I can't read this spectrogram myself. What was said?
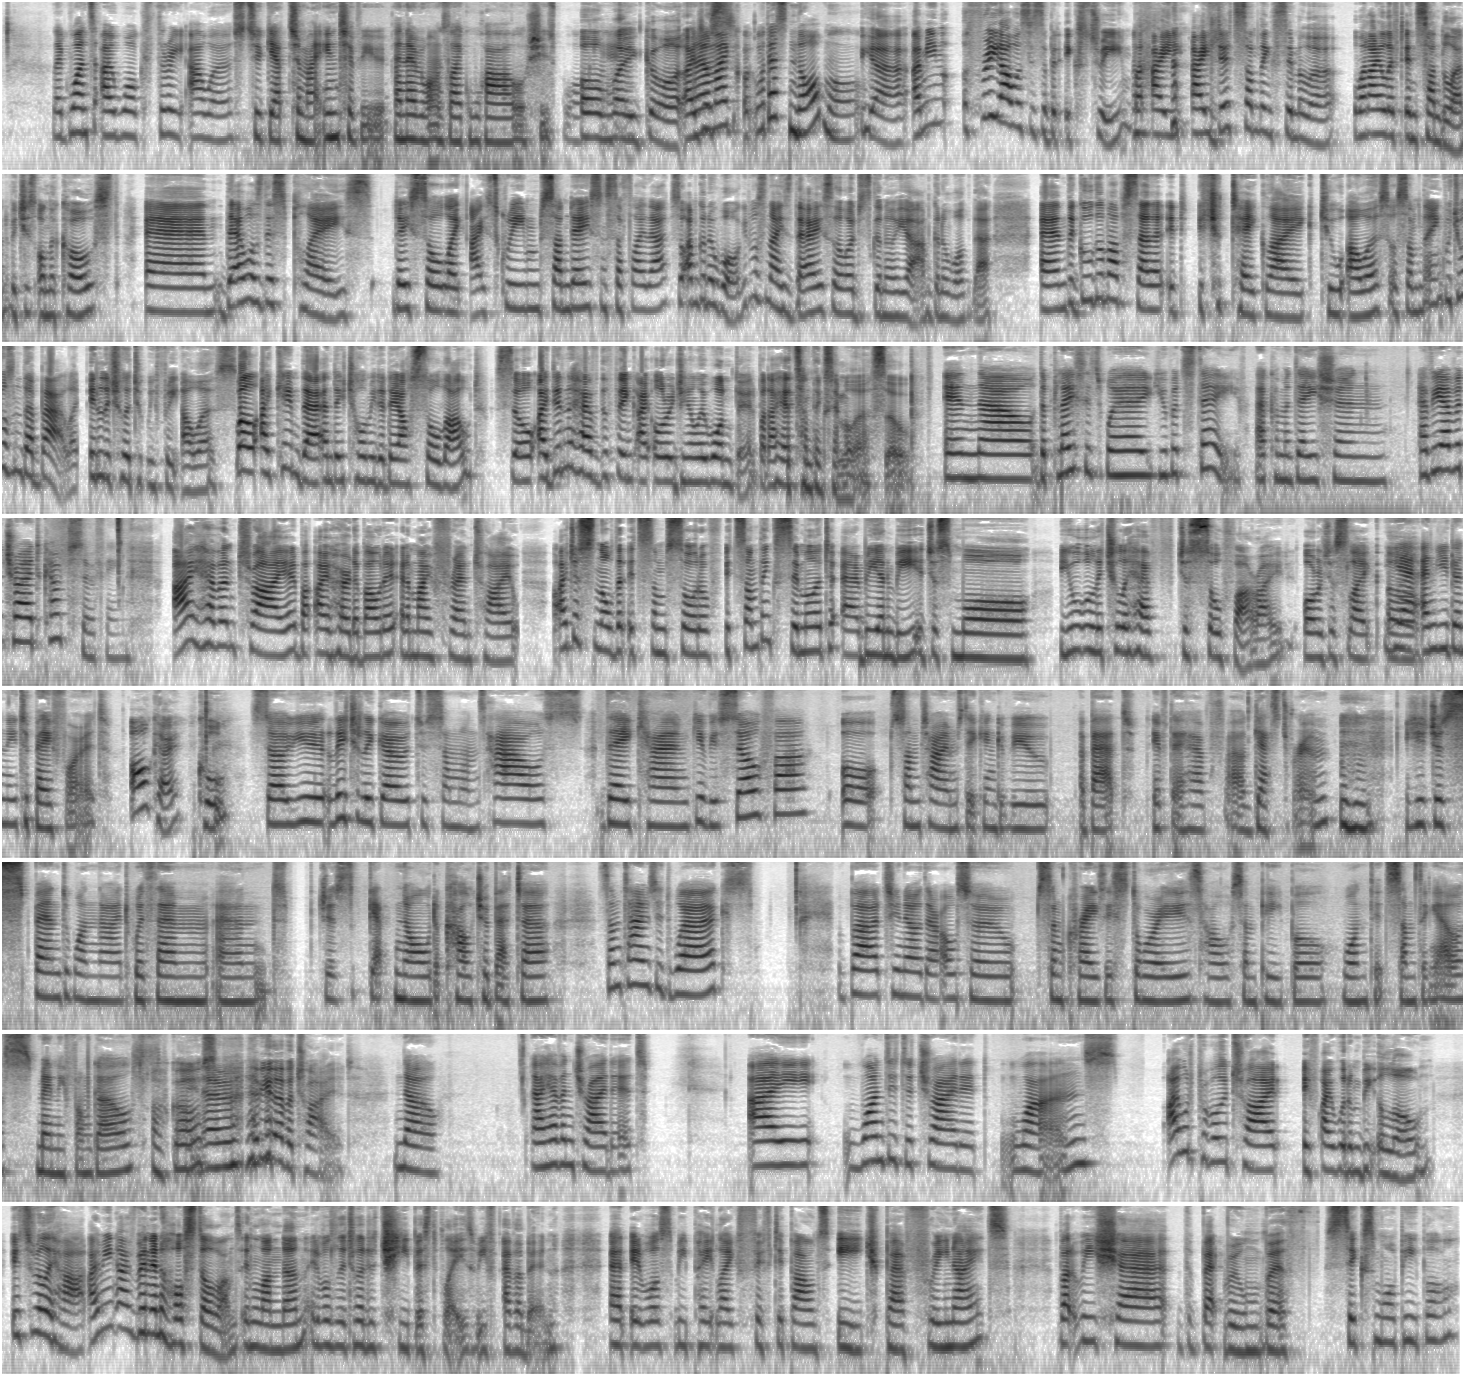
Like once I walked three hours to get to my interview, and everyone's like, "Wow, she's walking." Oh my god. I And just I'm like, "Well, that's normal." Yeah, I mean, three hours is a bit extreme, but I I did something similar when I lived in Sunderland, which is on the coast, and there was this place. They sold like ice cream sundaes and stuff like that. So I'm gonna walk. It was a nice day, so I'm just gonna yeah, I'm gonna walk there. And the Google Maps said that it, it should take like two hours or something, which wasn't that bad. Like it literally took me three hours. Well, I came there and they told me that they are sold out. So I didn't have the thing I originally wanted, but I had something similar. So And now the places where you would stay, accommodation. Have you ever tried couch surfing? I haven't tried it, but I heard about it and my friend tried. I just know that it's some sort of it's something similar to Airbnb. It's just more you literally have just sofa, right? Or just like uh, Yeah, and you don't need to pay for it. Okay, cool. So you literally go to someone's house. They can give you sofa, or sometimes they can give you a bed if they have a guest room. Mm-hmm. You just spend one night with them and just get know the culture better. Sometimes it works, but you know there are also some crazy stories how some people wanted something else, mainly from girls. Of course. know? have you ever tried? No, I haven't tried it. I wanted to try it once. I would probably try it if I wouldn't be alone. It's really hard. I mean, I've been in a hostel once in London. It was literally the cheapest place we've ever been. And it was, we paid like 50 pounds each per three nights. But we share the bedroom with six more people.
